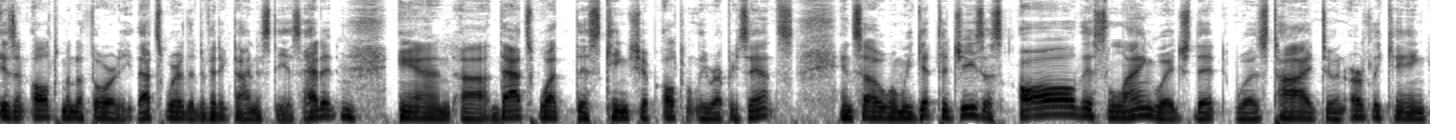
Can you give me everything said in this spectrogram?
is an ultimate authority. That's where the Davidic dynasty is headed, hmm. and uh, that's what this kingship ultimately represents. And so when we get to Jesus, all this language that was tied to an earthly king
